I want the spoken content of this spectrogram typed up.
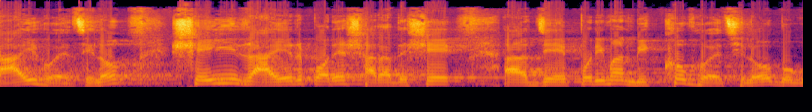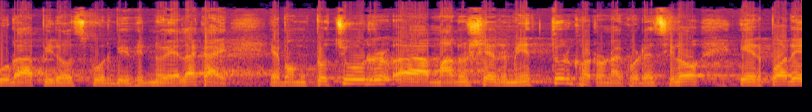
রায় হয়েছিল, সেই রায়ের পরে সারা দেশে যে পরিমাণ বিক্ষোভ হয়েছিল বগুড়া, পিরোজপুর বিভিন্ন এলাকায় এবং প্রচুর মানুষের মৃত্যুর ঘটনা ঘটেছিল, এরপরে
